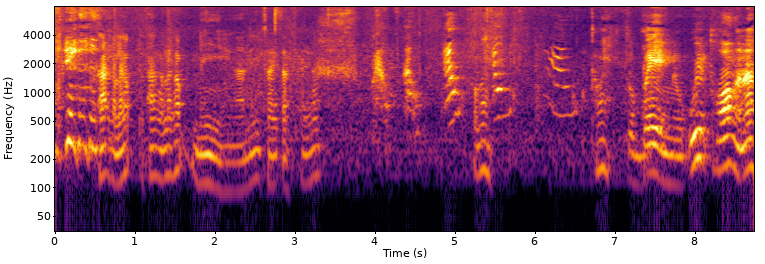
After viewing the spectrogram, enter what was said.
ปะทะกันแล้วครับปะทะกันแล้วครับ นี่งานนี้ใครกัดใครครับเข้าไป เข้าไปตัวเบ้งหนูอุ้ยท้องเหรอนะ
